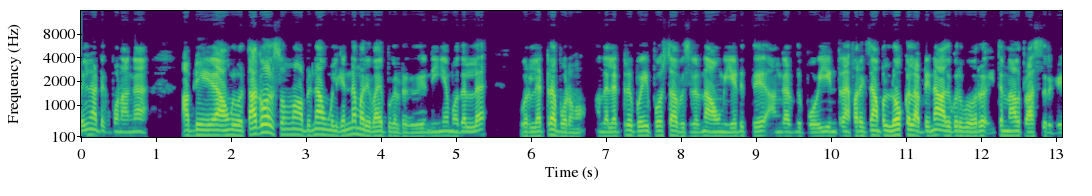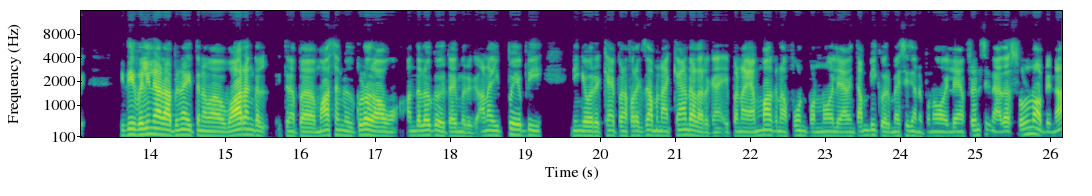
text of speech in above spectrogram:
வெளிநாட்டுக்கு போனாங்க. அப்படி அவங்களுக்கு ஒரு தகவல் சொல்லணும் அப்படின்னா, அவங்களுக்கு என்ன மாதிரி வாய்ப்புகள் இருக்குது? நீங்கள் முதல்ல ஒரு லெட்டரை போடணும். அந்த லெட்டர் போய் போஸ்ட் ஆஃபீஸில் இருந்து அவங்க எடுத்து, அங்கேருந்து போய் இன்டர் ஃபார் எக்ஸாம்பிள் லோக்கல் அப்படின்னா, அதுக்கு ஒரு ஒரு நாள் ப்ராசஸ் இருக்குது இதே வெளிநாடு அப்படின்னா, இத்தனை வாரங்கள், இத்தனை இப்போ மாதங்கள் கூட ஆகும். அந்த அளவுக்கு டைம் இருக்குது ஆனால் இப்போ எப்படி? நீங்கள் ஒரு கே இப்போ ஃபார் எக்ஸாம்பிள் நான் கேண்டாவில் இருக்கேன். இப்போ நான் அம்மாவுக்கு நான் ஃபோன் பண்ணணும், இல்லை என் தம்பிக்கு ஒரு மெசேஜ் அனுப்பணும், இல்லை என் ஃப்ரெண்ட்ஸுக்கு நான் ஏதாவது சொல்லணும் அப்படின்னா,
